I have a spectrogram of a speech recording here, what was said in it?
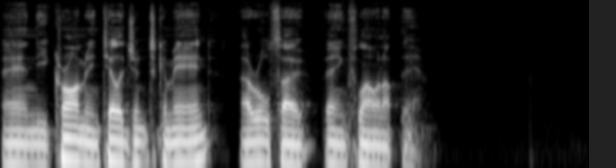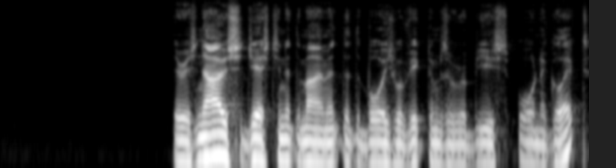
and the Crime and Intelligence Command are also being flown up there. There is no suggestion at the moment that the boys were victims of abuse or neglect.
